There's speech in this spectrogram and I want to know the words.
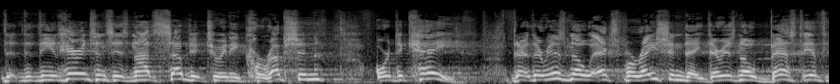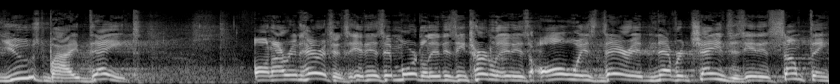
The, the, the inheritance is not subject to any corruption or decay. There, there is no expiration date. There is no best if used by date on our inheritance. It is immortal. It is eternal. It is always there. It never changes. It is something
